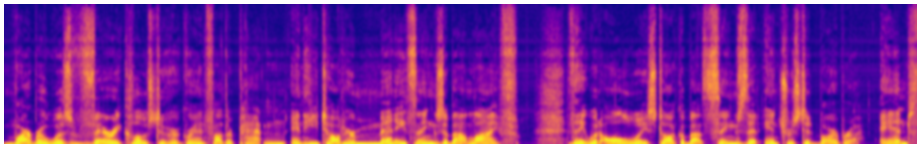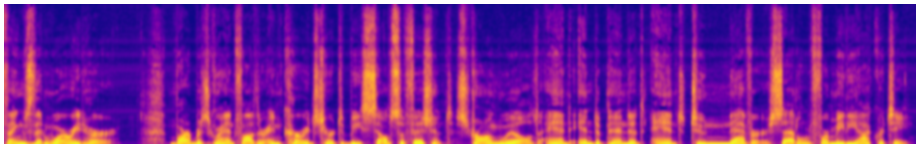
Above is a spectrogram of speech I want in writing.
Barbara was very close to her grandfather Patten, and he taught her many things about life. They would always talk about things that interested Barbara and things that worried her. Barbara's grandfather encouraged her to be self sufficient, strong willed, and independent, and to never settle for mediocrity.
